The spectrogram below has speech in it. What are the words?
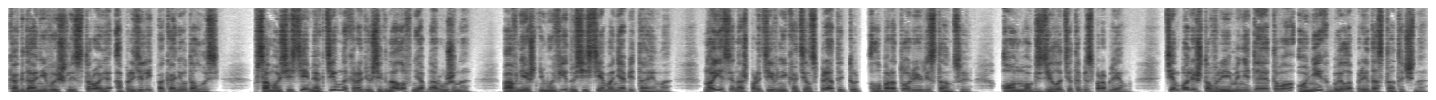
Когда они вышли из строя, определить пока не удалось. В самой системе активных радиосигналов не обнаружено. По внешнему виду система необитаема. Но если наш противник хотел спрятать тут лабораторию или станцию, он мог сделать это без проблем. Тем более, что времени для этого у них было предостаточно.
